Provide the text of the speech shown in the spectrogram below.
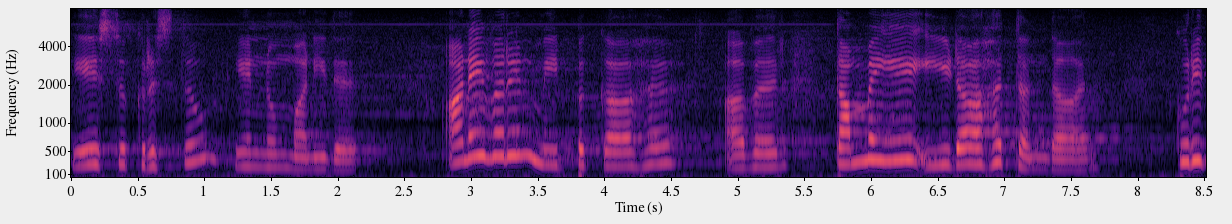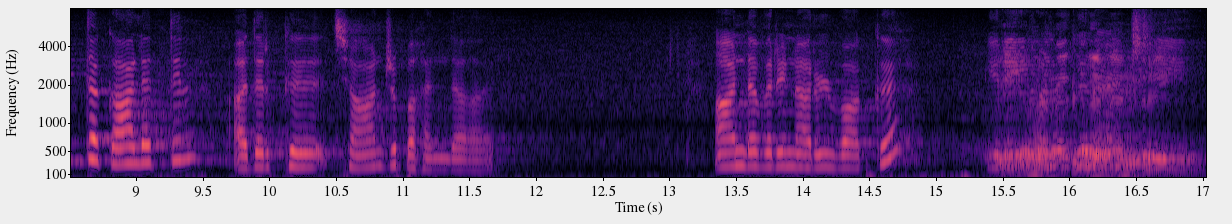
இயேசு கிறிஸ்து என்னும் மனிதர். அனைவரின் மீட்புக்காக அவர் தம்மையே ஈடாக தந்தார். குறித்த காலத்தில் அதற்கு சான்று பகந்தார். ஆண்டவரின் அருள்வாக்கு. இறைவனுக்கு நன்றி.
